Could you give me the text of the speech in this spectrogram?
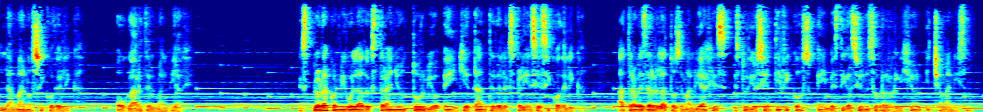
La mano psicodélica, hogar del mal viaje. Explora conmigo el lado extraño, turbio e inquietante de la experiencia psicodélica, a través de relatos de mal viajes, estudios científicos e investigaciones sobre religión y chamanismo.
